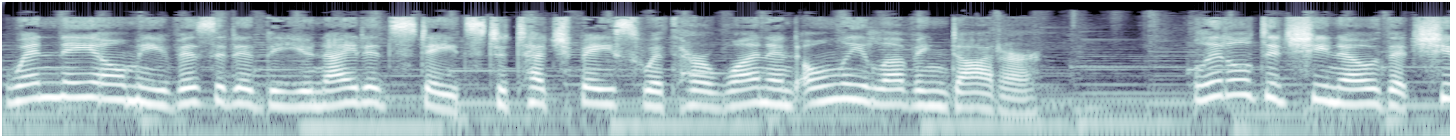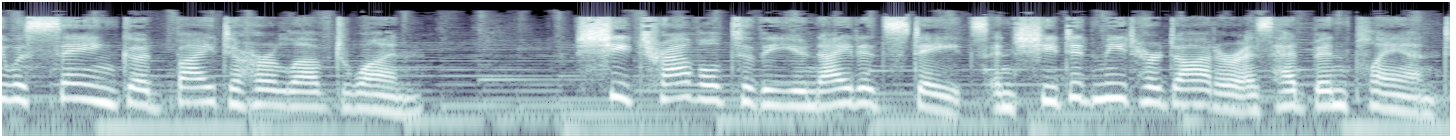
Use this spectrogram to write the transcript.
When Naomi visited the United States to touch base with her one and only loving daughter. Little did she know that she was saying goodbye to her loved one. She traveled to the United States and she did meet her daughter as had been planned.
